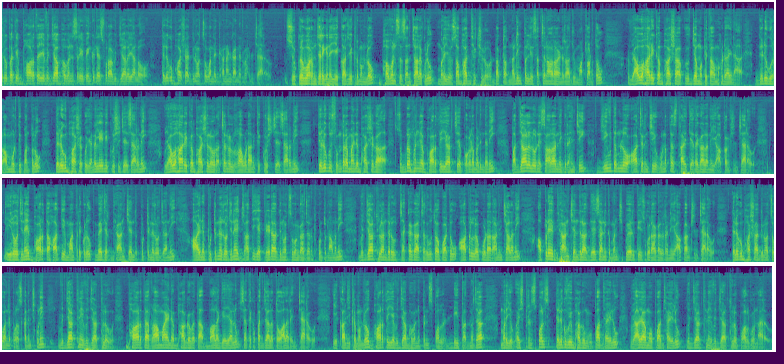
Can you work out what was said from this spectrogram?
తిరుపతి భారతీయ విద్యాభవన్ శ్రీ వెంకటేశ్వర విద్యాలయాలో తెలుగు భాషా దినోత్సవాన్ని ఘనంగా నిర్వహించారు. శుక్రవారం జరిగిన ఈ కార్యక్రమంలో భవన్స్ సంచాలకులు మరియు సభాధ్యక్షులు డాక్టర్ నడింపల్లి సత్యనారాయణరాజు మాట్లాడుతూ వ్యావహారిక భాష ఉద్యమ పితామహుడు అయిన గిడుగు రామ్మూర్తి పంతులు తెలుగు భాషకు ఎనలేని కృషి చేశారని వ్యావహారిక భాషలో రచనలు రావడానికి కృషి చేశారని తెలుగు సుందరమైన భాషగా సుబ్రహ్మణ్య భారతీయార్చే పొగడబడిందని పద్యాలలోని సారాన్ని గ్రహించి జీవితంలో ఆచరించి ఉన్నత స్థాయికి ఎదగాలని ఆకాంక్షించారు. ఈ రోజునే భారత హాకీ మాంత్రికుడు మేజర్ ధ్యాన్ చంద్ పుట్టినరోజు అని ఆయన పుట్టినరోజునే జాతీయ క్రీడా దినోత్సవంగా జరుపుకుంటున్నామని విద్యార్థులందరూ చక్కగా చదువుతో పాటు ఆటల్లో కూడా రాణించాలని అప్పుడే ధ్యాన్ చంద్ల దేశానికి మంచి పేరు తీసుకురాగలరని ఆకాంక్షించారు. తెలుగు భాషా దినోత్సవాన్ని పురస్కరించుకుని విద్యార్థిని విద్యార్థులు భారత రామాయణ భాగవత బాలగేయాలు శతక పద్యాలతో అలరించారు. ఈ కార్యక్రమంలో భారతీయ విద్యాభవన్ ప్రిన్సిపాల్ డి పద్మజ మరియు వైస్ ప్రిన్సిపాల్స్ తెలుగు విభాగం ఉపాధ్యాయులు వ్యాయామ ఉపాధ్యాయులు విద్యార్థిని విద్యార్థులు పాల్గొన్నారు.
